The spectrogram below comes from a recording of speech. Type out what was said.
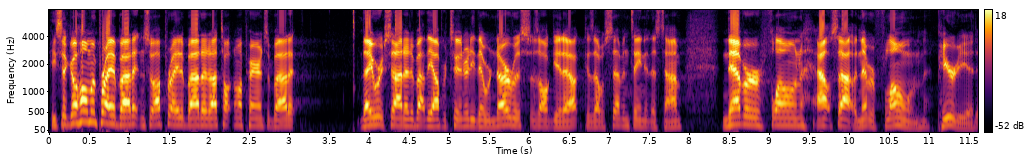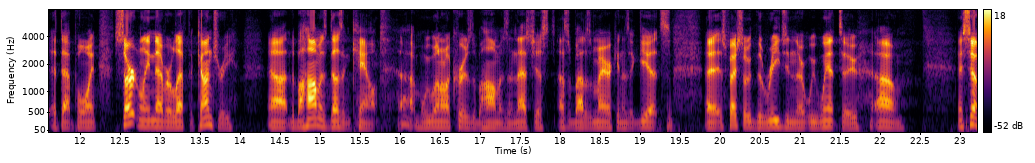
he said, go home and pray about it. And so I prayed about it. I talked to my parents about it. They were excited about the opportunity. They were nervous as all get out because I was 17 at this time. Never flown outside, never flown, period, at that point. Certainly never left the country. Uh, the Bahamas doesn't count. Um, we went on a cruise to the Bahamas, and that's just that's about as American as it gets, uh, especially the region that we went to. Um, and so,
